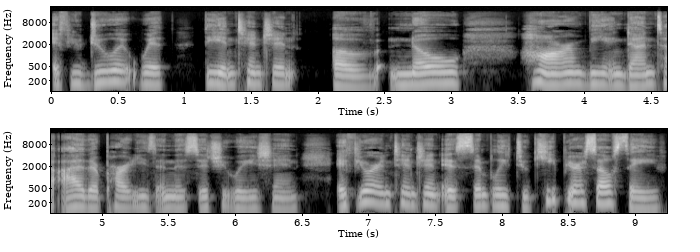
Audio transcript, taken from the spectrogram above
if you do it with the intention of no harm being done to either parties in this situation, if your intention is simply to keep yourself safe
